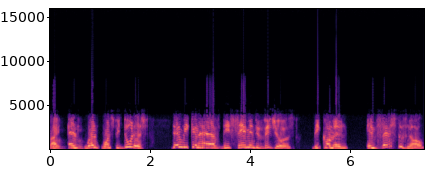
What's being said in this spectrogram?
Right, Mm. and Mm. when once we do this, then we can have these same individuals becoming investors now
